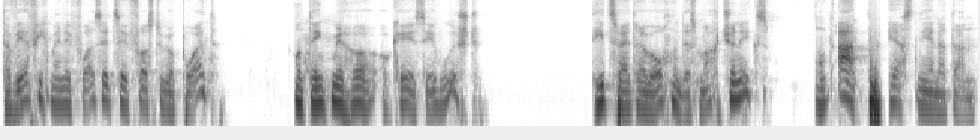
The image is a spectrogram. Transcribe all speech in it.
da werfe ich meine Vorsätze fast über Bord und denke mir, okay, ist eh wurscht. Die zwei, drei Wochen, das macht schon nichts. Und ab 1. Jänner dann,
